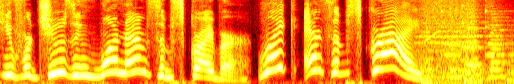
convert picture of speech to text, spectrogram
You for choosing 1M subscriber. Like and subscribe.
